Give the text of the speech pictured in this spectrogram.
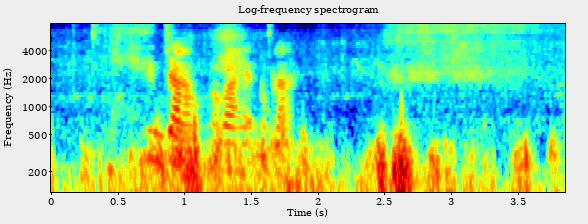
Xin chào và hẹn gặp lại.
